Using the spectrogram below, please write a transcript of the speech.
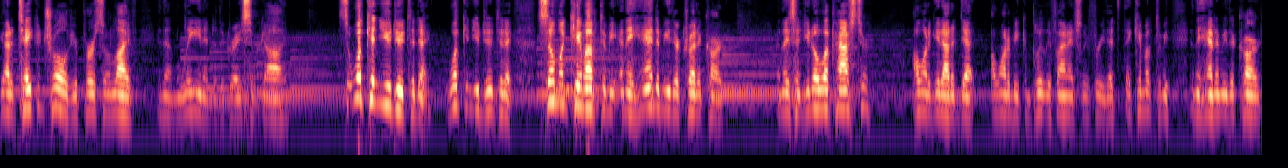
You got to take control of your personal life and then lean into the grace of God. So, what can you do today? What can you do today? Someone came up to me and they handed me their credit card. And they said, You know what, Pastor? I want to get out of debt. I want to be completely financially free. They, they came up to me and they handed me their card.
